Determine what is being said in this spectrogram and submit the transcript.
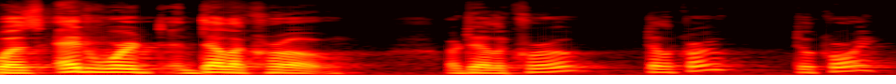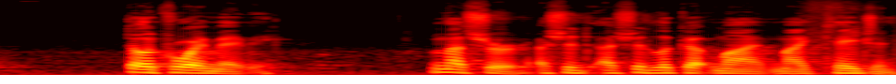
was Edward Delacroix, or Delacroix, Delacroix, Delacroix, Delacroix maybe. I'm not sure. I should, I should look up my, my Cajun.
